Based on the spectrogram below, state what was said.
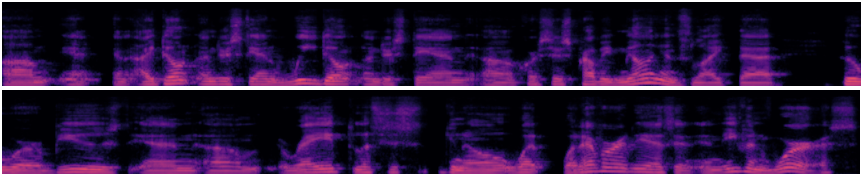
Um, and, and, I don't understand. We don't understand. Uh, of course, there's probably millions like that who were abused and um, raped. Let's just, you know, what whatever it is, and, and even worse.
